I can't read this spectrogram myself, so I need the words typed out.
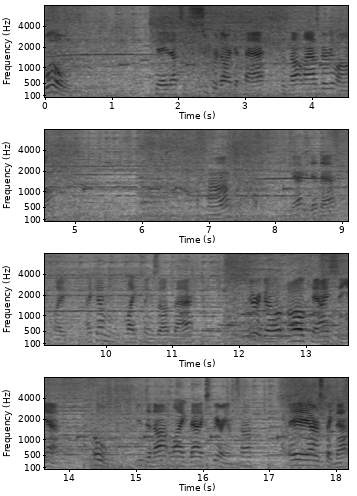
Whoa! Okay, that's a super dark attack. Does not last very long. Uh-huh. Yeah, you did that. Like, I can light things up back. There we go. Okay, I see, yeah. Oh, you did not like that experience, huh? Hey, I respect that.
